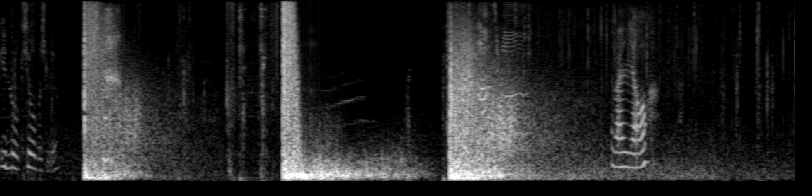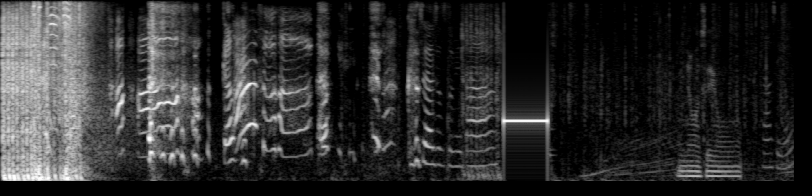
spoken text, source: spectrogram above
일로 키워보실래요? 하지마 제발요. 까비 고생하셨습니다 안녕하세요. 안녕하세요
